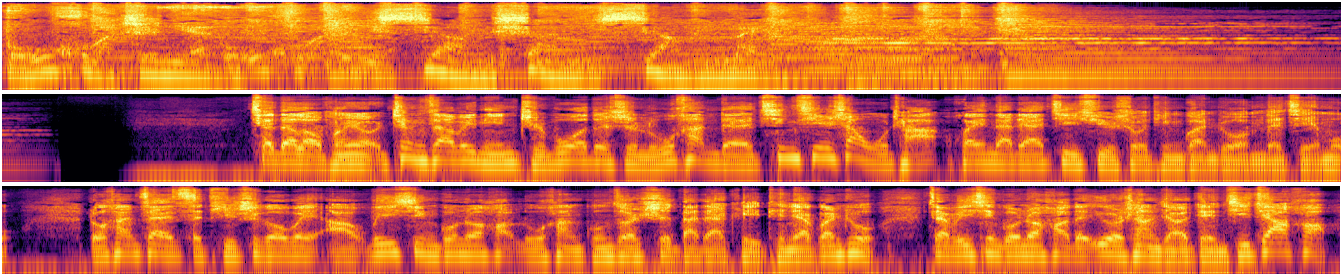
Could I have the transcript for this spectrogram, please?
不惑之年，不惑之年，向善向美。亲爱的老朋友，正在为您直播的是卢汉的清新上午茶，欢迎大家继续收听关注我们的节目。卢汉再次提示各位啊，微信公众号“卢汉工作室”，大家可以添加关注，在微信公众号的右上角点击加号，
